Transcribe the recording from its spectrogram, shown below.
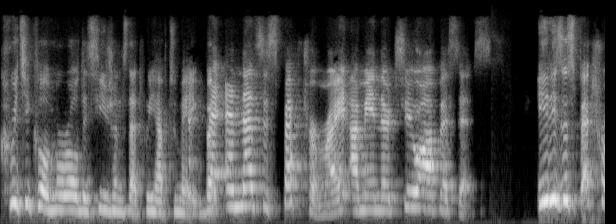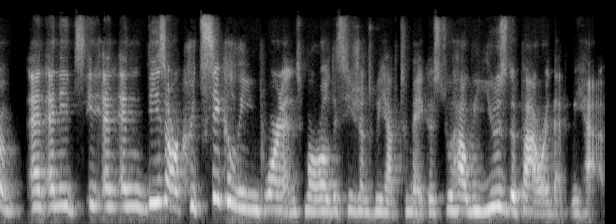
critical moral decisions that we have to make. But and that's a spectrum, right? I mean, they're two opposites it is a spectrum and, and it's it, and, and these are critically important moral decisions we have to make as to how we use the power that we have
